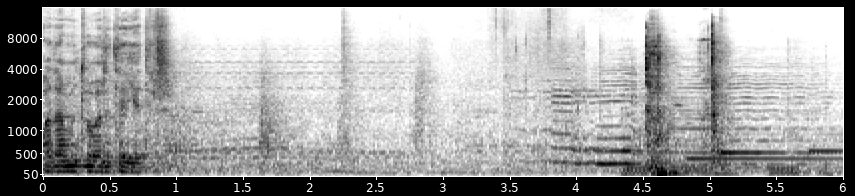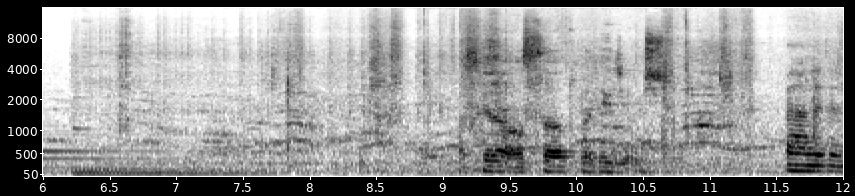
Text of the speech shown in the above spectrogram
Adamı tuvalete getir. Askere asla tuvalete gidecekmiş. Ben hallederim.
